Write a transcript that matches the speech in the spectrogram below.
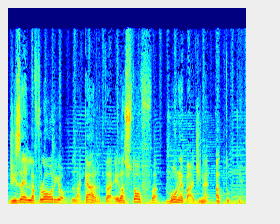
Gisella Florio, la carta e la stoffa, buone pagine a tutti.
